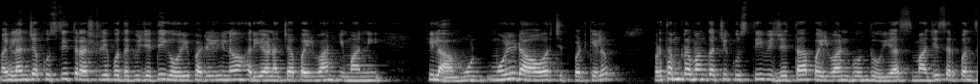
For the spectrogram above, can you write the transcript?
महिलांच्या कुस्तीत राष्ट्रीय पदक विजेती गौरी पाटील हिनं हरियाणाच्या पैलवान हिमानी हिला मो मोळी डावावर चितपट केलं. प्रथम क्रमांकाची कुस्ती विजेता पैलवान भोंदू यास माजी सरपंच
